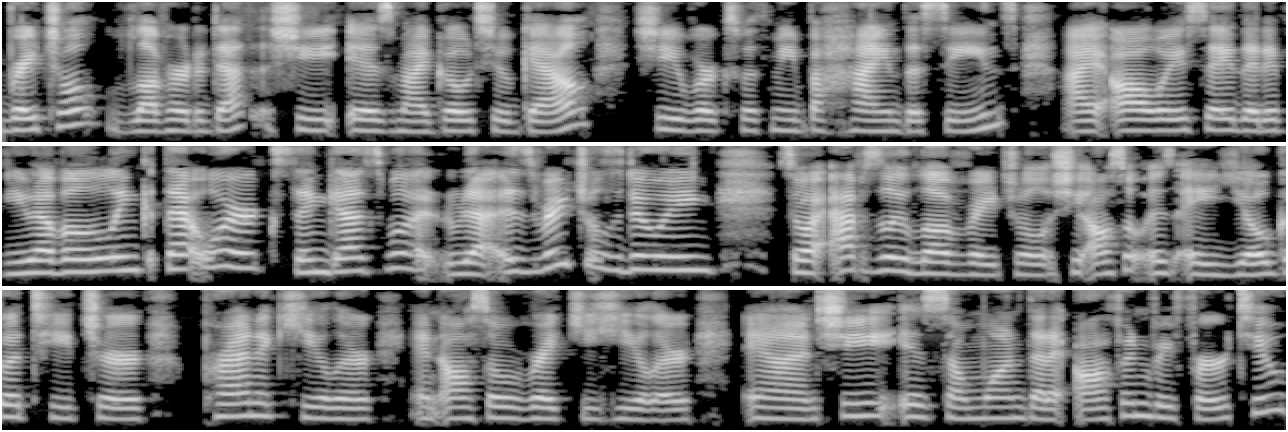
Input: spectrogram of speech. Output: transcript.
Rachele, love her to death. She is my go to gal. She works with me behind the scenes. I always say that if you have a link that works, then guess what? That is Rachele's doing. So I absolutely love Rachele. She also is a yoga teacher, pranic healer, and also Reiki healer. And she is someone that I often refer to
